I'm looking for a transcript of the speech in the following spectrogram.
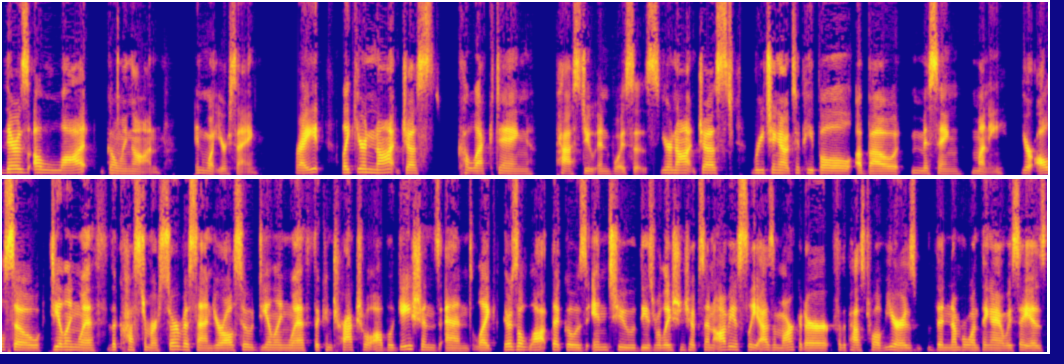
there's a lot going on in what you're saying, right? Like you're not just collecting past due invoices. You're not just reaching out to people about missing money. You're also dealing with the customer service end. You're also dealing with the contractual obligations end. Like there's a lot that goes into these relationships. And obviously, as a marketer for the past 12 years, the number one thing I always say is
